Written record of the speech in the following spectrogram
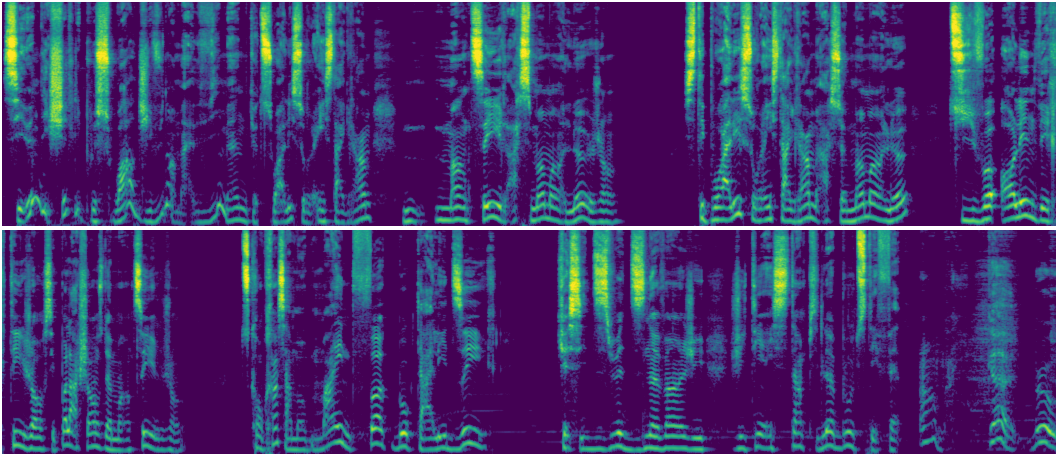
C'est une des shit les plus wild j'ai vu dans ma vie, man, que tu sois allé sur Instagram mentir à ce moment-là, genre. Si t'es pour aller sur Instagram à ce moment-là, tu vas all-in vérité, genre, c'est pas la chance de mentir, genre. Tu comprends, ça m'a mindfuck, bro, que t'as allé dire que c'est 18-19 ans, j'ai, j'ai été incitant, pis là, bro, tu t'es fait. Oh my god, bro.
